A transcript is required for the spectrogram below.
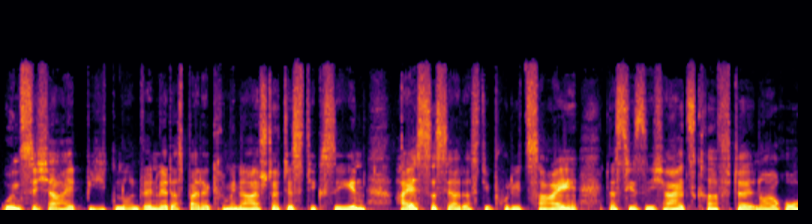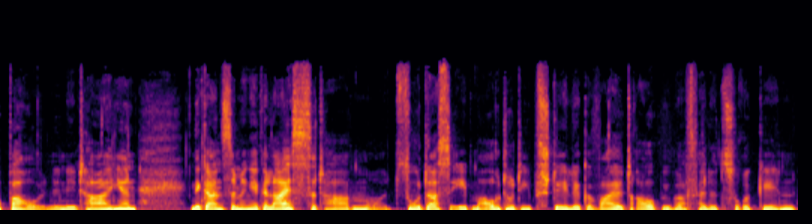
uns Sicherheit bieten. Und wenn wir das bei der Kriminalstatistik sehen, heißt es ja, dass die Polizei, dass die Sicherheitskräfte in Europa und in Italien eine ganze Menge geleistet haben, so dass eben Autodiebstähle, Gewalt, Raubüberfälle zurückgehen,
